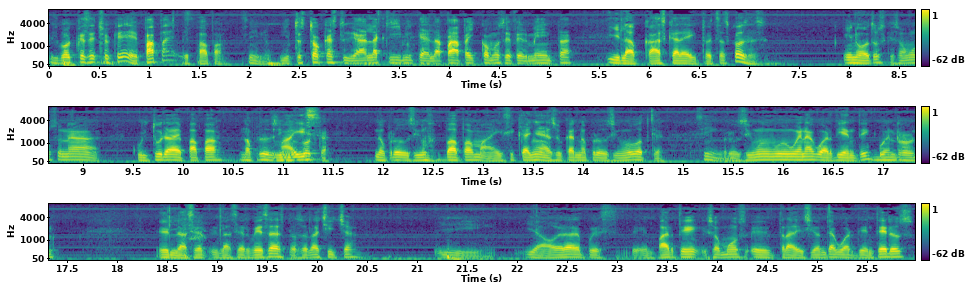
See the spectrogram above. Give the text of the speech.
¿el vodka es hecho qué? ¿De papa? de papa Sí, ¿no? Y entonces toca estudiar la química de la papa y cómo se fermenta. y la cáscara y todas estas cosas. Y nosotros que somos una cultura de papa, No producimos maíz, vodka. No producimos papa, maíz y caña de azúcar, no producimos vodka. Sí, Producimos muy buen aguardiente. buen ron. Eh, La, cer- la cerveza desplazó la chicha y, y ahora pues en parte somos eh, tradición de aguardienteros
